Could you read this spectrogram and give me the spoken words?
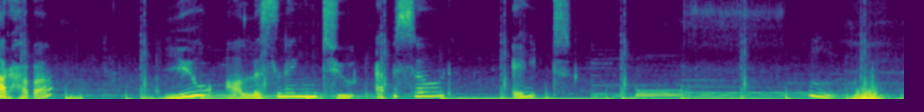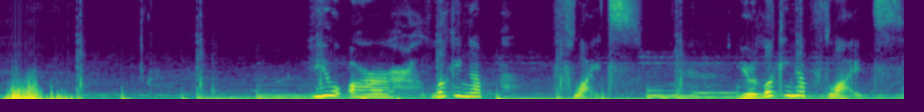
Marhaba. You are listening to episode 8. Hmm. You are looking up flights. You're looking up flights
